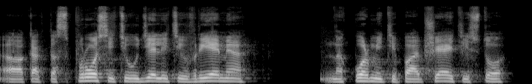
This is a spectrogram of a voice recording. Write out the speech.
а, как-то спросите, уделите время, накормите, пообщаетесь, то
